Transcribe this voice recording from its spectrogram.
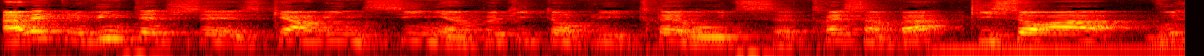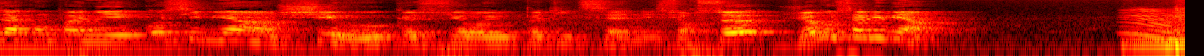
Avec le Vintage 16, Carvin signe un petit ampli très roots, très sympa, qui saura vous accompagner aussi bien chez vous que sur une petite scène. Et sur ce, je vous salue bien. Hmm.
